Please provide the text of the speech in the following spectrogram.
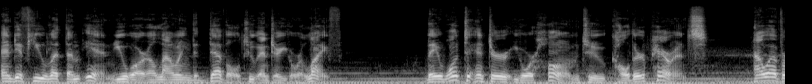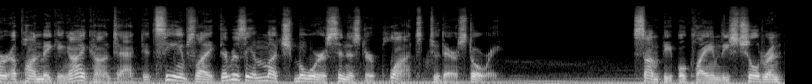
and if you let them in, you are allowing the devil to enter your life. They want to enter your home to call their parents, However, upon making eye contact, it seems like there is a much more sinister plot to their story. Some people claim these children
